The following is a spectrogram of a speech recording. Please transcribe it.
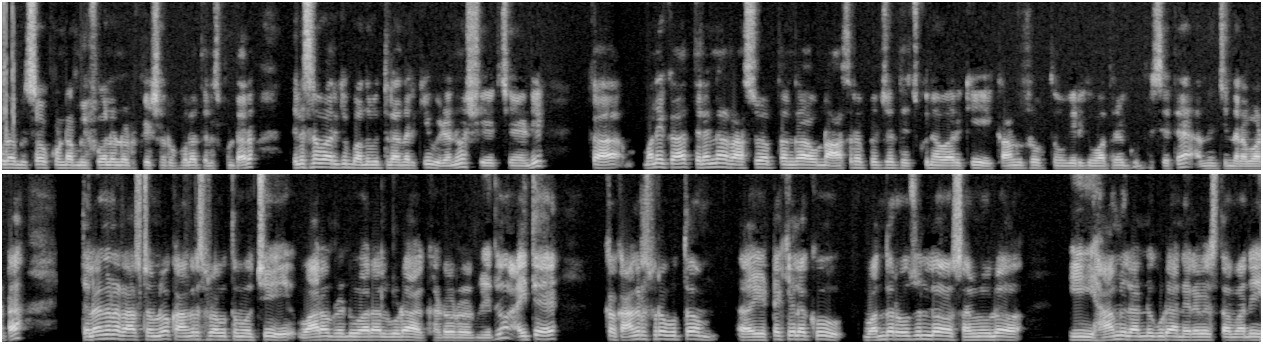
కూడా మిస్ అవ్వకుండా మీ ఫోన్లో నోటిఫికేషన్ రూపంలో తెలుసుకుంటారు. తెలిసిన వారికి బంధుమిత్రులందరికీ వీడియోను షేర్ చేయండి. ఇక మన యొక్క తెలంగాణ రాష్ట్ర వ్యాప్తంగా ఉన్న ఆసరా పెన్షన్ తెచ్చుకునే వారికి కాంగ్రెస్ ప్రభుత్వం వీరికి మాత్రమే గుర్తిస్తే అయితే అందించిందనమాట తెలంగాణ రాష్ట్రంలో కాంగ్రెస్ ప్రభుత్వం వచ్చి వారం రెండు వారాలు కూడా గడవడం లేదు. అయితే ఇక కాంగ్రెస్ ప్రభుత్వం ఎట్టకేలకు వంద రోజుల్లో సమయంలో ఈ హామీలన్నీ కూడా నెరవేర్స్తామని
